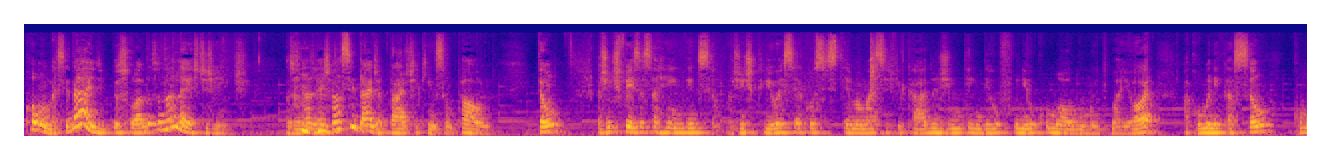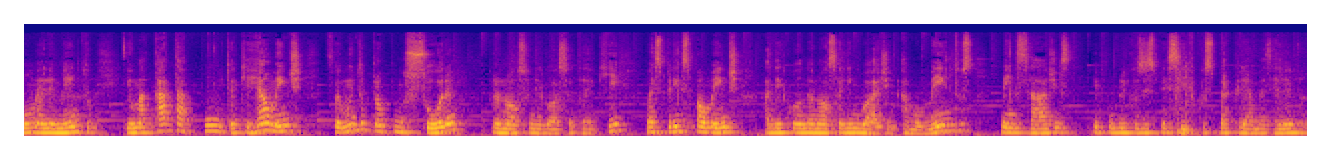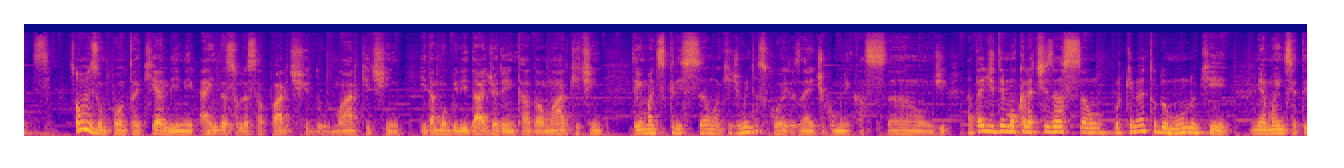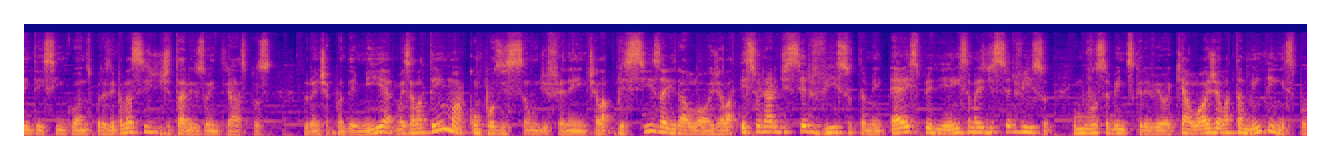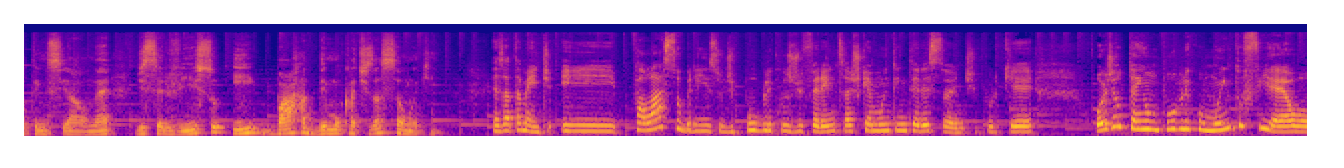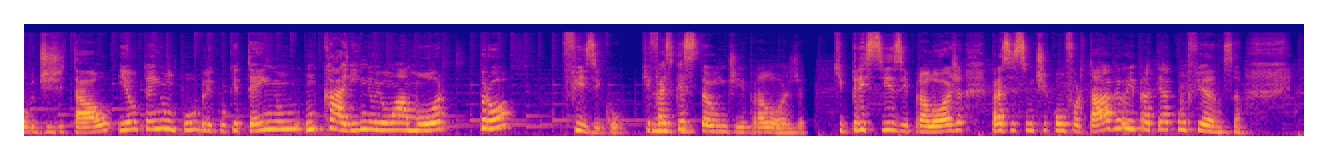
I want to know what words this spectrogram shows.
como uma cidade. Eu sou lá da Zona Leste, gente. A Zona Leste é uma cidade à parte aqui em São Paulo. Então, a gente fez essa reinvenção. A gente criou esse ecossistema massificado de entender o funil como algo muito maior, a comunicação como um elemento e uma catapulta que realmente foi muito propulsora para o nosso negócio até aqui, mas principalmente adequando a nossa linguagem a momentos, mensagens e públicos específicos para criar mais relevância. Só mais um ponto aqui, Aline, ainda sobre essa parte do marketing e da mobilidade orientada ao marketing. Tem uma descrição aqui de muitas coisas, né? De comunicação, de até de democratização, porque não é todo mundo que. Minha mãe de 75 anos, por exemplo, ela se digitalizou, entre aspas, durante a pandemia, mas ela tem uma composição diferente, ela precisa ir à loja, ela esse olhar de serviço também, é a experiência, mas de serviço. Como você bem descreveu aqui, a loja ela também tem esse potencial, né, de serviço e barra democratização aqui. Exatamente. E falar sobre isso de públicos diferentes acho que é muito interessante, porque hoje eu tenho um público muito fiel ao digital e eu tenho um público que tem um, um carinho e um amor pro físico, que faz Uhum. questão de ir para a loja, que precisa ir para a loja para se sentir confortável e para ter a confiança.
